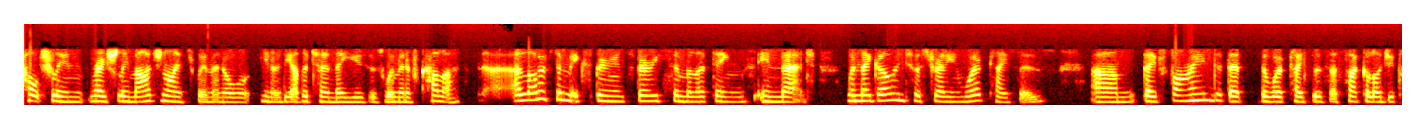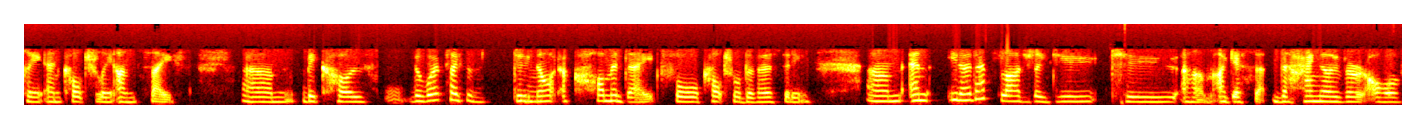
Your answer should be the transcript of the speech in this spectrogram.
culturally and racially marginalised women, or you know the other term they use is women of colour, a lot of them experience very similar things in that when they go into Australian workplaces, um, they find that the workplaces are psychologically and culturally unsafe. Um, because the workplaces do not accommodate for cultural diversity. Um, and, you know, that's largely due to, um, I guess, the hangover of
